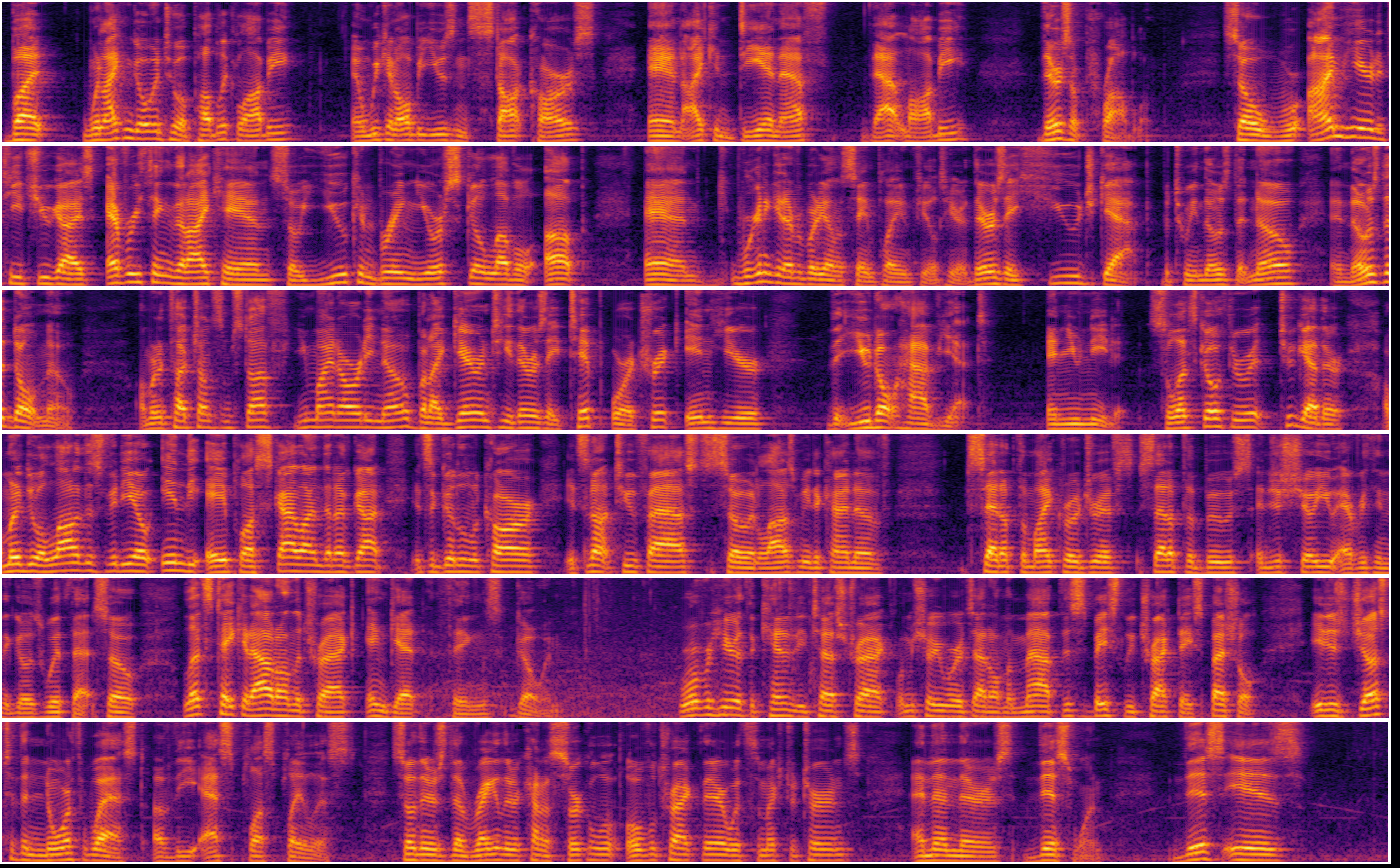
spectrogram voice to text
But when I can go into a public lobby and we can all be using stock cars and I can DNF that lobby, there's a problem. So I'm here to teach you guys everything that I can so you can bring your skill level up and we're going to get everybody on the same playing field here. There is a huge gap between those that know and those that don't know. I'm going to touch on some stuff you might already know, but I guarantee there is a tip or a trick in here that you don't have yet and you need it. So let's go through it together. I'm going to do a lot of this video in the A Plus Skyline that I've got. It's a good little car. It's not too fast, so it allows me to kind of set up the micro drifts, set up the boost, and just show you everything that goes with that. So let's take it out on the track and get things going. We're over here at the Kennedy test track. Let me show you where it's at on the map. This is basically track day special. It is just to the northwest of the S Plus playlist. So there's the regular kind of circle oval track there with some extra turns, and then there's this one. This is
